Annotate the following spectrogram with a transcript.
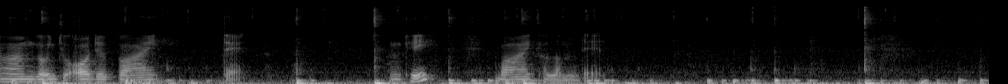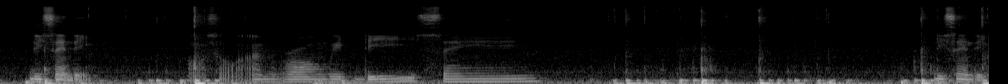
I'm going to order by that. Okay? By column that. Descending. Also I'm wrong with descend. Descending.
